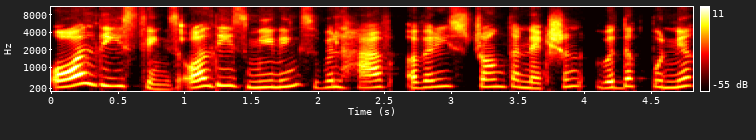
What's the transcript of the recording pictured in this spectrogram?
all these things, all these meanings will have a very strong connection with the punya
